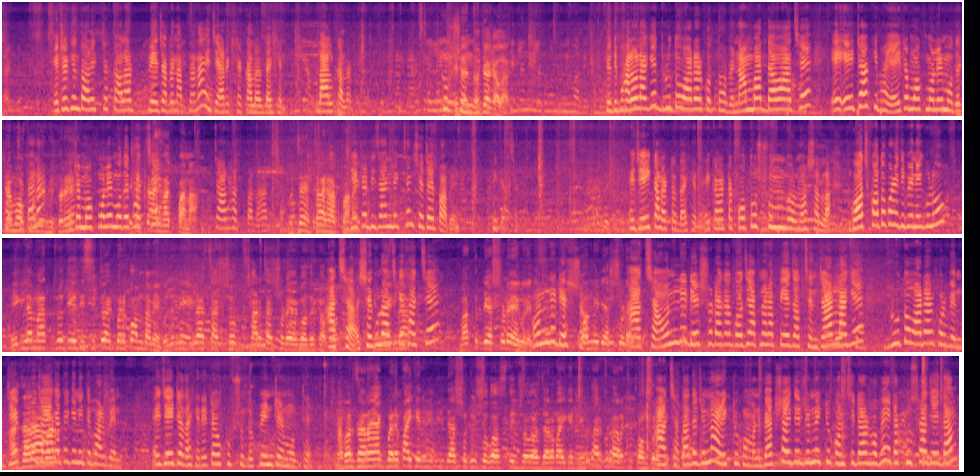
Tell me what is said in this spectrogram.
এটার কিন্তু আরেকটা কালার পেয়ে যাবেন আপনারা এই যে আরেকটা কালার দেখেন লাল কালার খুব সুন্দর। কালার। যদি ভালো লাগে দ্রুত অর্ডার করতে হবে। নাম্বার দেওয়া আছে। এই এইটা কি ভাইয়া? এটা মকমলের মধ্যে থাকছে তাই না? এটা মকমলের মধ্যে থাকছে। চার হাত পানা। চার হাত পানা আচ্ছা। বুঝছেন? চার হাত পানা। যেটা ডিজাইন দেখছেন সেটাই পাবেন। ঠিক আছে। এই যে এই কালারটা দেখেন এই কালারটা কত সুন্দর মাশাল্লাহ গজ কত করে দিবেন এগুলো? এগুলা মাত্র দিয়ে দিছি তো একবারে কম দামে বুঝলেন? এগুলা চারশো সাড়ে চারশো টাকা গজের কাপড়। আচ্ছা সেগুলো আজকে থাকছে? মাত্র দেড়শো টাকা করে অনলি দেড়শো? অনলি দেড়শো টাকা। আচ্ছা অনলি দেড়শো টাকা গজে আপনারা পেয়ে যাচ্ছেন। যার লাগে দ্রুত অর্ডার করবেন। যে কোনো জায়গা থেকে নিতে পারবেন। এই যে দেখেন এটাও খুব সুন্দর প্রিন্টের মধ্যে। আবার যারা একবারে পাইকারি নিবি দেড়শো দুইশো গজ তিনশো গজ যারা পাইকারি নিবি তারপরে আর একটু কম করে আচ্ছা তাদের জন্য আর একটু কম মানে ব্যবসায়ীদের জন্য একটু কনসিডার হবে। এটা খুচরা যে দাম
